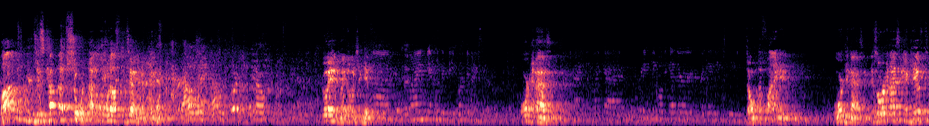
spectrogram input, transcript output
Bob, you're just coming up short. I don't know what else to tell you. Go ahead, Linda, what's your gift? My gift would be organizing. Organizing. Like putting people together. Don't define it. Organizing. Is organizing a gift?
